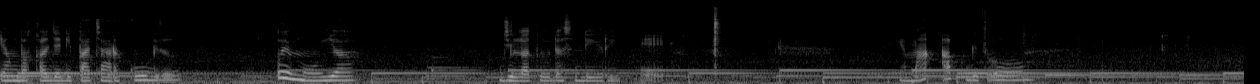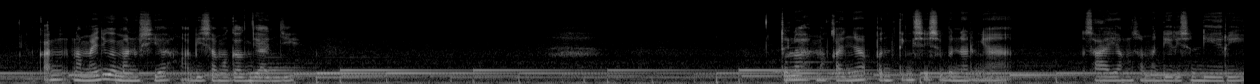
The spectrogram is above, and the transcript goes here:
yang bakal jadi pacarku gitu. Wih mau ya jilat ludah sendiri. Eh. ya maaf gitu loh. Kan namanya juga manusia nggak bisa megang janji. Itulah makanya penting sih sebenarnya sayang sama diri sendiri.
